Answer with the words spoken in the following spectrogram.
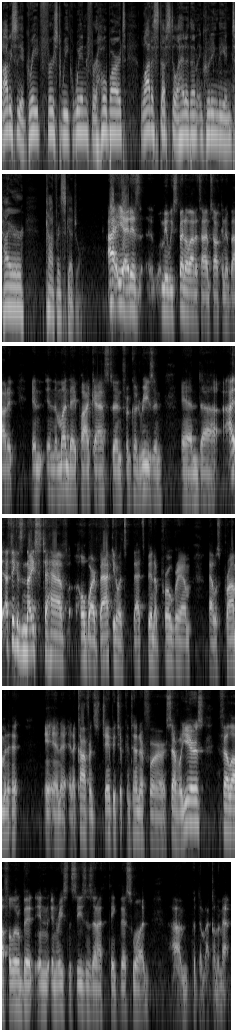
obviously a great first week win for Hobart. A lot of stuff still ahead of them, including the entire conference schedule. I, yeah, it is. I mean, we spent a lot of time talking about it in in the Monday podcast, and for good reason. And uh, I, I, think it's nice to have Hobart back. You know, it's that's been a program that was prominent in a, in a conference championship contender for several years. Fell off a little bit in in recent seasons, and I think this one um, put them back on the map.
